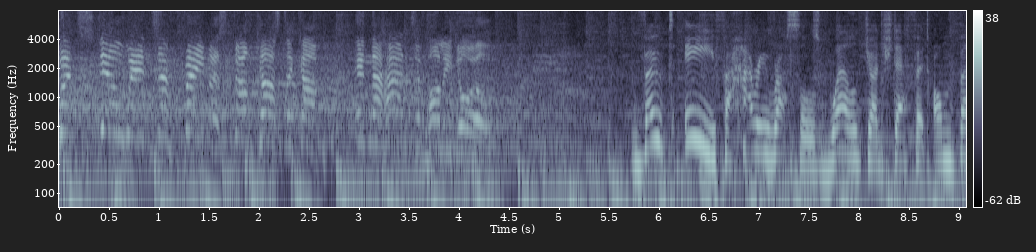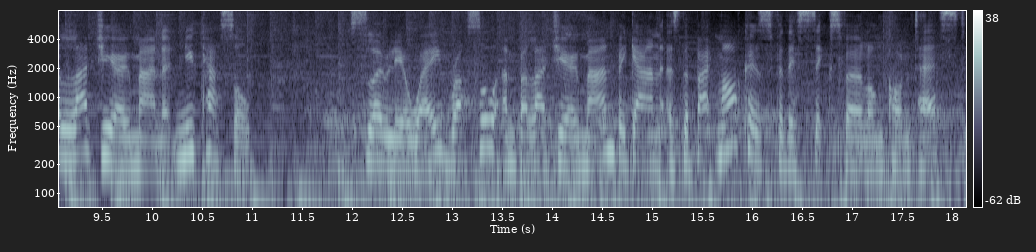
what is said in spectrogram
but still wins a famous Doncaster Cup in the hands of Holly Doyle. Vote E for Harry Russell's well-judged effort on Bellagio Man at Newcastle. Slowly away, Russell and Bellagio Man began as the back markers for this six-furlong contest.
